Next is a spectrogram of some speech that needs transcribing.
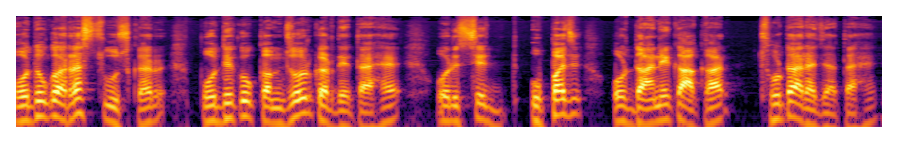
पौधों का रस चूसकर पौधे को कमज़ोर कर देता है और इससे उपज और दाने का आकार छोटा रह जाता है।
